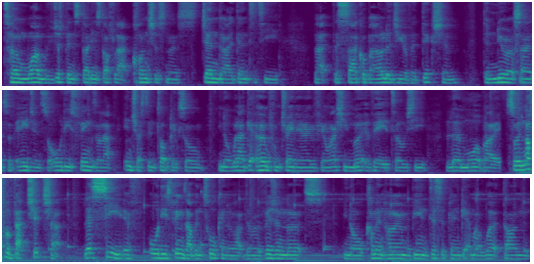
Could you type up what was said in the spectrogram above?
term one, we've just been studying stuff like consciousness, gender identity, like the psychobiology of addiction, the neuroscience of aging. So all these things are like interesting topics. So, you know, when I get home from training and everything, I'm actually motivated to obviously learn more about it. So enough of that chit chat. Let's see if all these things I've been talking about, the revision notes, you know, coming home, being disciplined, getting my work done,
